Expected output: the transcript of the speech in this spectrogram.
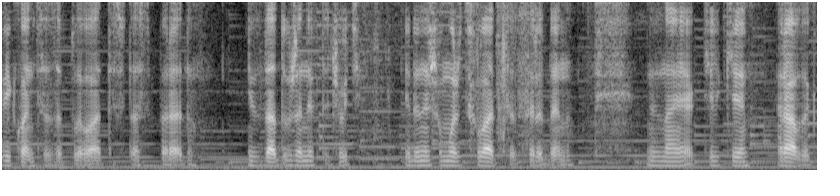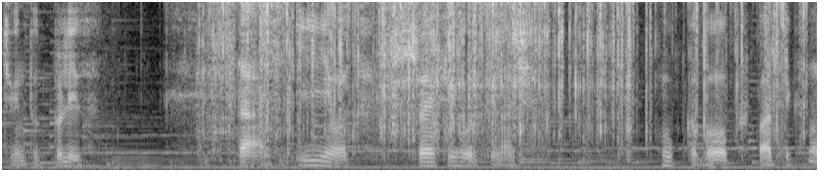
віконця запливати сюди спереду. І ззаду вже не втечуть. Єдине, що можуть сховатися всередину. Не знаю, як тільки равлик, чи він тут пролізе. Так, і от ще фігурки наші. Губка Боб, Патрік, ну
